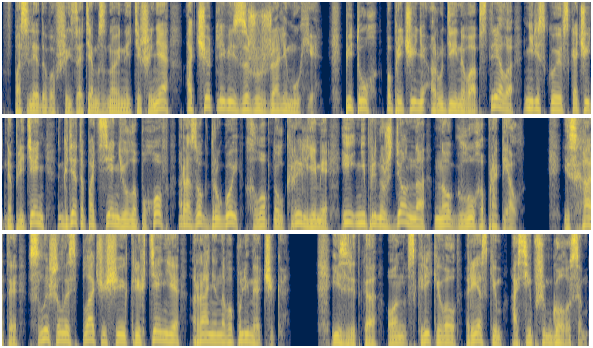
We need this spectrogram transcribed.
В последовавшей затем знойной тишине отчетливей зажужжали мухи. Петух по причине орудийного обстрела, не рискуя вскочить на плетень, где-то под сенью лопухов разок-другой хлопнул крыльями и непринужденно, но глухо пропел. Из хаты слышалось плачущее кряхтенье раненого пулеметчика. Изредка он вскрикивал резким, осипшим голосом,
